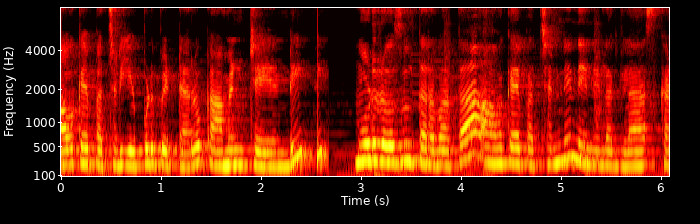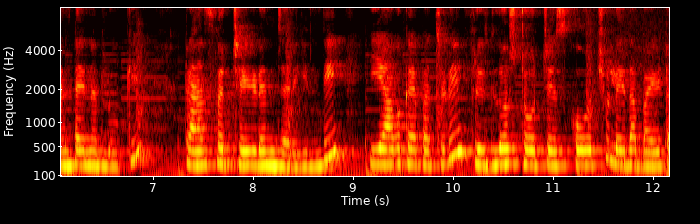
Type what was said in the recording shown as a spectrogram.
ఆవకాయ పచ్చడి ఎప్పుడు పెట్టారో కామెంట్ చేయండి. మూడు రోజుల తర్వాత ఆవకాయ పచ్చడిని నేను ఇలా గ్లాస్ కంటైనర్లోకి ట్రాన్స్ఫర్ చేయడం జరిగింది. ఈ ఆవకాయ పచ్చడి ఫ్రిడ్జ్లో స్టోర్ చేసుకోవచ్చు లేదా బయట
